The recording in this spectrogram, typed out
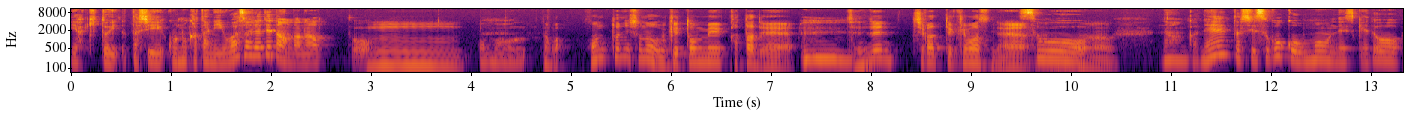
いや、きっと私、この方に言わされてたんだな、うとん。思う。なんか、本当にその受け止め方で、うん。全然違ってきますね。そう。うん。なんかね、私すごく思うんですけど、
